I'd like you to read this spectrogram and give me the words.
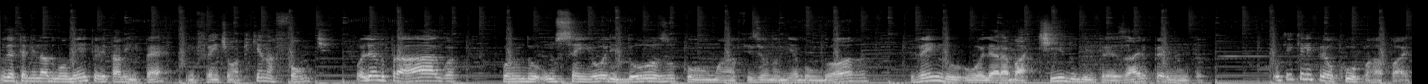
Em determinado momento ele estava em pé, em frente a uma pequena fonte, olhando para a água, quando um senhor idoso com uma fisionomia bondosa, vendo o olhar abatido do empresário, pergunta: O que, que lhe preocupa, rapaz?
